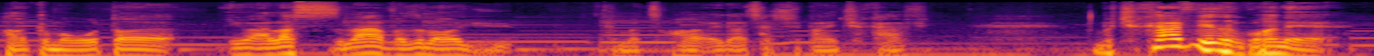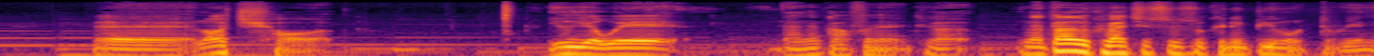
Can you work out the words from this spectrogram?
好，那么我到，因为阿拉住啦勿是老远，那么正好一道出去帮伊吃咖啡。那么吃咖啡的辰光呢，呃，老巧个，有一位。哪能讲法呢？这个那当然看上去岁数肯定比我大一眼，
